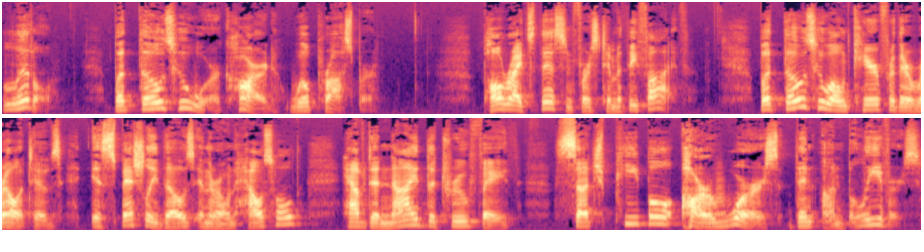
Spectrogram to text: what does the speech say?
little, but those who work hard will prosper. Paul writes this in 1 Timothy 5. But those who won't care for their relatives, especially those in their own household, have denied the true faith. Such people are worse than unbelievers.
